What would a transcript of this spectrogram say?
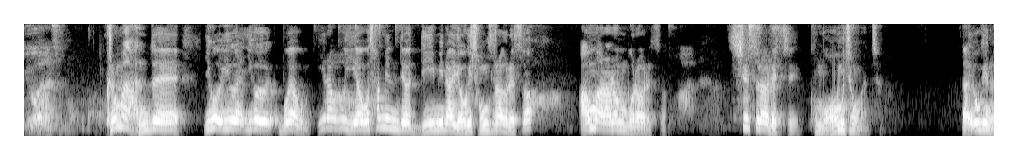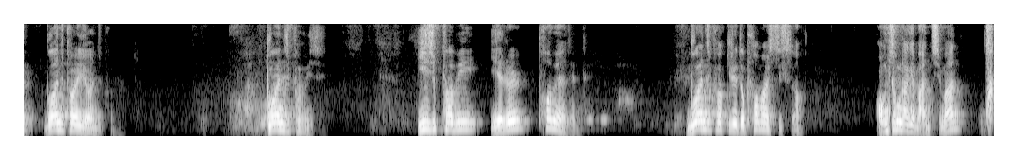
유한 그러면 안 돼. 이거, 이거, 이거, 뭐야, 그럼. 1하고 2하고 3인데요. 님이라 여기 정수라 그랬어? 아무 말 안 하면 뭐라 그랬어? 실수라 그랬지. 그럼 뭐 엄청 많잖아. 자, 여기는 무한집합이 유한집합이야. 무한집합이지. 이 집합이 얘를 포함해야 된대. 무한집합끼리도 포함할 수 있어. 엄청나게 많지만 딱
